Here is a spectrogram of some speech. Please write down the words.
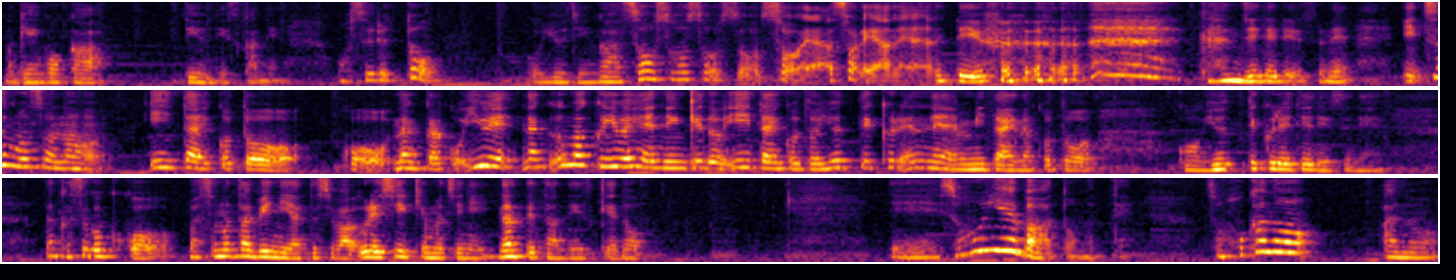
ま、言語化っていうんですかね。をするとこう友人が「そうそうそうそうそうやそれやねん」っていう感じでですね。いつもその言いたいことをこうなんかこう言えなんかうまく言えへんねんけど言いたいことを言ってくれんねんみたいなことをこう言ってくれてですね。なんかすごくこう、まあ、その度に私は嬉しい気持ちになってたんですけど。でそういえばと思ってその他のあの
